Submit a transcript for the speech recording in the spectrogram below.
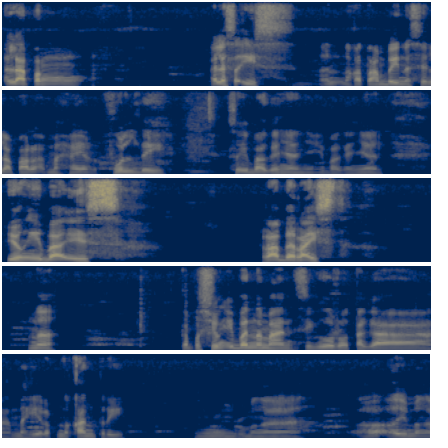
ala pang alas 6, nakatambay na sila para ma-hire full day. So, iba ganyan, yung iba ganyan. Yung iba is rubberized na tapos yung iba naman, siguro, taga mahirap na country, yung mga, uh, yung mga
